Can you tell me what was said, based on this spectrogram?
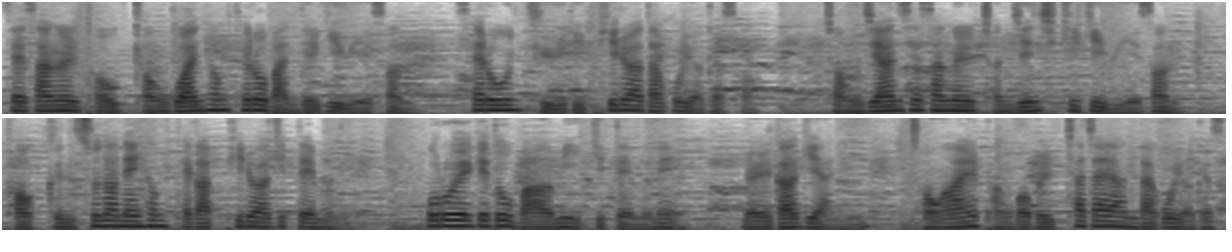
세상을 더욱 견고한 형태로 만들기 위해선 새로운 규율이 필요하다고 여겨서 정지한 세상을 전진시키기 위해선 더 큰 순환의 형태가 필요하기 때문에 호로에게도 마음이 있기 때문에 멸각이 아닌 정화할 방법을 찾아야 한다고 여겨서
